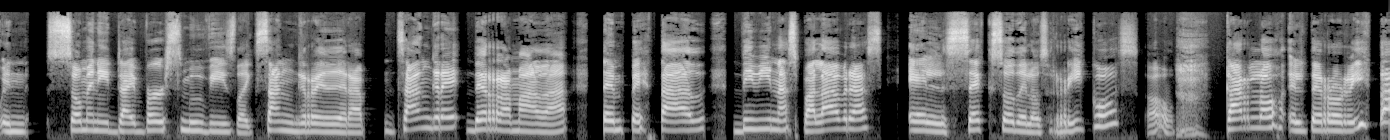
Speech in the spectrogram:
in so many diverse movies like Sangre, de Sangre Derramada, Tempestad, Divinas Palabras, El Sexo de los Ricos, oh, Carlos el Terrorista,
